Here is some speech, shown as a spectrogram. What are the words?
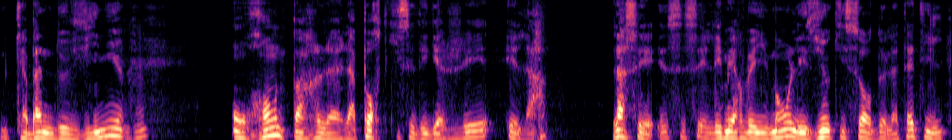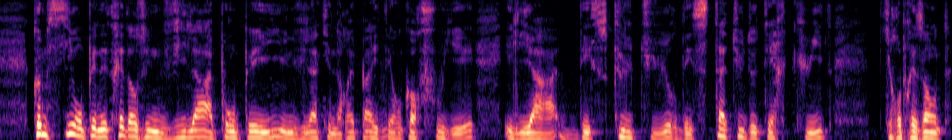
une cabane de vignes. Mhm on rentre par la, porte qui s'est dégagée, et là, là c'est l'émerveillement, les yeux qui sortent de la tête, il, comme si on pénétrait dans une villa à Pompéi, une villa qui n'aurait pas été encore fouillée. Il y a des sculptures, des statues de terre cuite qui représentent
